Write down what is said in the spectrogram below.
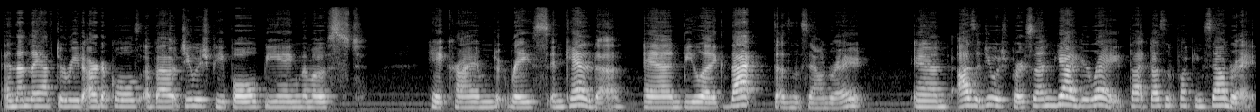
And then they have to read articles about Jewish people being the most hate crimed race in Canada and be like, that doesn't sound right. And as a Jewish person, yeah, you're right. That doesn't fucking sound right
